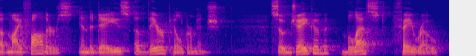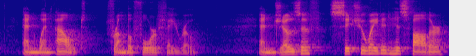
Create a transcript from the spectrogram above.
of my fathers in the days of their pilgrimage. So Jacob blessed Pharaoh and went out from before Pharaoh. And Joseph situated his father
